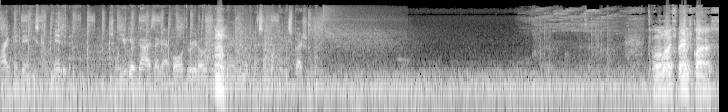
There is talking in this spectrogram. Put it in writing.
right? And then he's committed. So when you get guys that got all three of those, mm. man, you're looking at someone really special. Online Spanish class.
